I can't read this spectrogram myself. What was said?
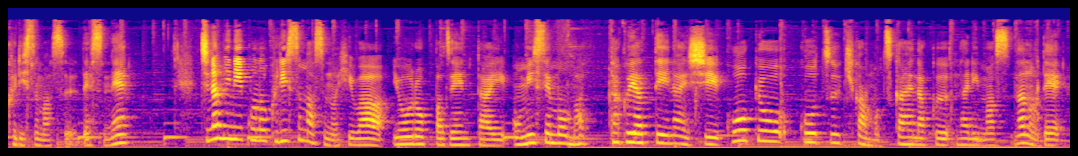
クリスマスですね。ちなみにこのクリスマスの日はヨーロッパ全体お店も全くやっていないし公共交通機関も使えなくなります。なので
